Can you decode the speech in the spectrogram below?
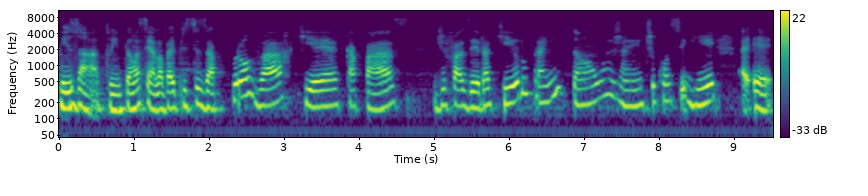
Né? Exato. Então, assim, ela vai precisar provar que é capaz de fazer aquilo para então a gente conseguir é, é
